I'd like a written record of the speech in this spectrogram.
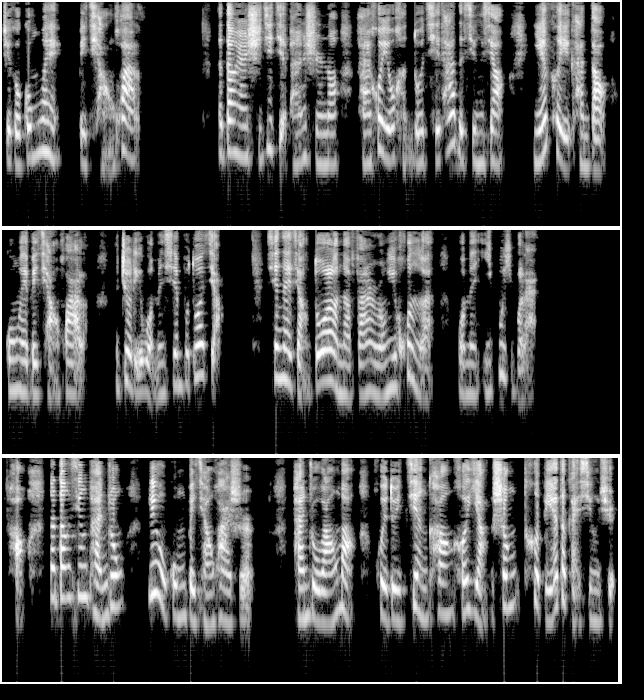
这个宫位被强化了。那当然，实际解盘时呢，还会有很多其他的星象，也可以看到宫位被强化了。这里我们先不多讲，现在讲多了呢，反而容易混乱。我们一步一步来。好，那当星盘中六宫被强化时，盘主往往会对健康和养生特别的感兴趣，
